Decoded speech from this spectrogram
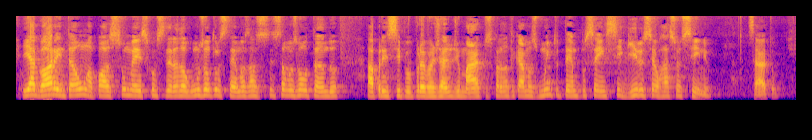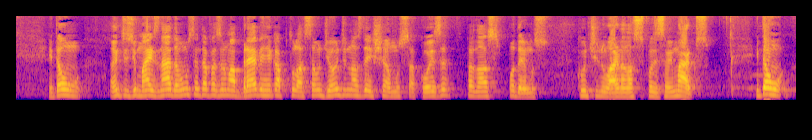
E agora, então, após um mês considerando alguns outros temas, nós estamos voltando a princípio para o Evangelho de Marcos para não ficarmos muito tempo sem seguir o seu raciocínio, certo? Então, antes de mais nada, vamos tentar fazer uma breve recapitulação de onde nós deixamos a coisa para nós podermos continuar na nossa exposição em Marcos. Então,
